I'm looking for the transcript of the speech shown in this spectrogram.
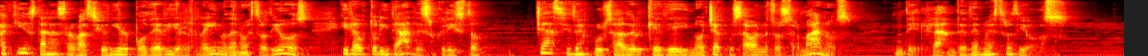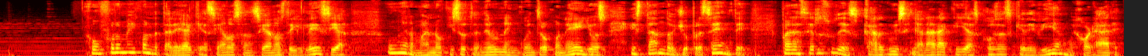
Aquí está la salvación y el poder y el reino de nuestro Dios y la autoridad de su Cristo. Ya ha sido expulsado el que día y noche acusaba a nuestros hermanos delante de nuestro Dios. Conforme con la tarea que hacían los ancianos de iglesia, un hermano quiso tener un encuentro con ellos, estando yo presente, para hacer su descargo y señalar aquellas cosas que debían mejorar.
